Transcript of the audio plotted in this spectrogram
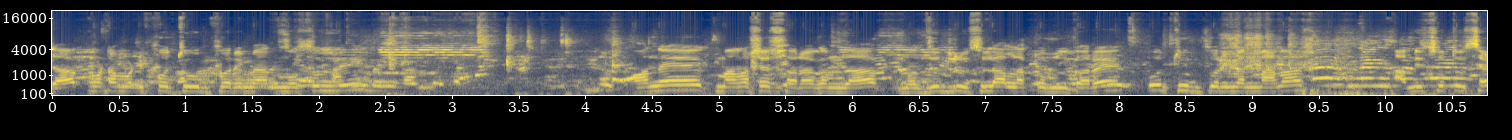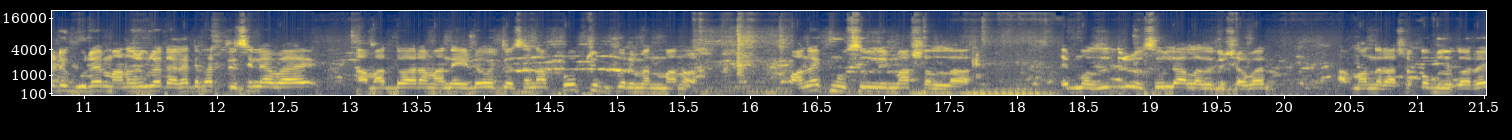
যাক, মোটামুটি প্রচুর পরিমাণ মুসল্লি। অনেক মানুষের সরগম যাক মসজিদ রসুল আল্লাহ কবুল করে, প্রচুর পরিমাণ মানুষ। আমি চতুর্থ সাইডে ঘুরে মানুষগুলো দেখাতে পারতেছি না ভাই, আমার দ্বারা মানে এটা হইতেছে না, প্রচুর পরিমাণ মানুষ। অনেক মুসল্লি মাসাল্লাহ এই মসজিদ রসুল আল্লাহ যদি সবার মনের আশা কবুল করে।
